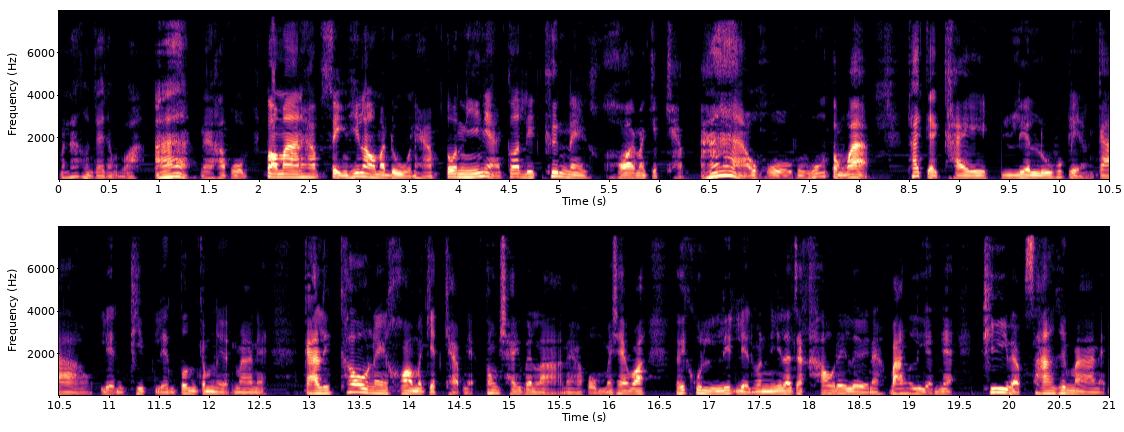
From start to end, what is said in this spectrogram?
มันน่าสนใจจังวะอ่านะครับผมต่อมานะครับสิ่งที่เรามาดูนะครับ ตัวนี้เนี่ยก็ลิสต์ขึ้นในคอยมาเก็ตแคปอ่าโอ้โห ผมพูดตรงว่า ถ้าเกิดใครเรียนรู้พวกเหรียญกาวเหรียญทิปเหรียญต้นกำเนิดมาเนี่ยการลิสต์เข้าในคอยมาเก็ตแคปเนี่ยต้องใช้เวลานะครับผมไม่ใช่ว่าเฮ้ยคุณลิสต์เหรียญวันนี้แล้วจะเข้าได้เลยนะบางเหรียญเนี่ยที่แบบสร้างขึ้นมาเนี่ย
